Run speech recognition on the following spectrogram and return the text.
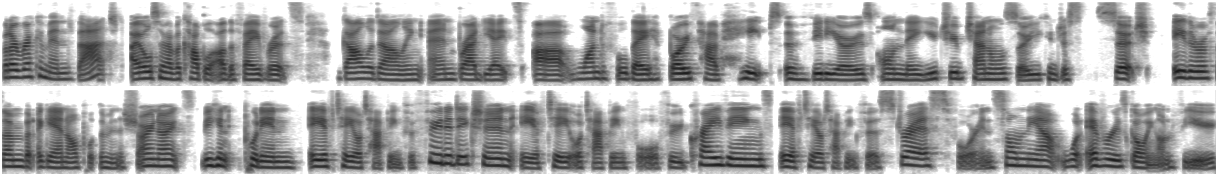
But I recommend that. I also have a couple of other favorites. Gala Darling and Brad Yates are wonderful. They both have heaps of videos on their YouTube channels, so you can just search either of them, but again, I'll put them in the show notes. You can put in EFT or tapping for food addiction, EFT or tapping for food cravings, EFT or tapping for stress, for insomnia, whatever is going on for you.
